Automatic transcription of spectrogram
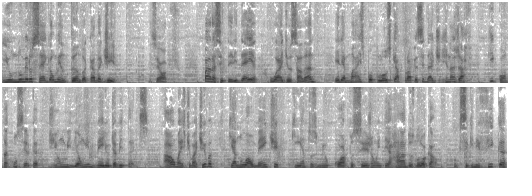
E o número segue aumentando a cada dia. Isso é óbvio. Para se ter ideia, o Adil Salam ele é mais populoso que a própria cidade de Najaf, que conta com cerca de um milhão e meio de habitantes. Há uma estimativa que anualmente 500 mil corpos sejam enterrados no local, o que significa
